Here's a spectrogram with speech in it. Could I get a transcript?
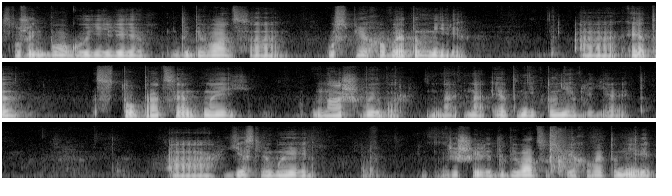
служить Богу или добиваться успеха в этом мире а, – это стопроцентный наш выбор. На, на это никто не влияет. А если мы решили добиваться успеха в этом мире,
